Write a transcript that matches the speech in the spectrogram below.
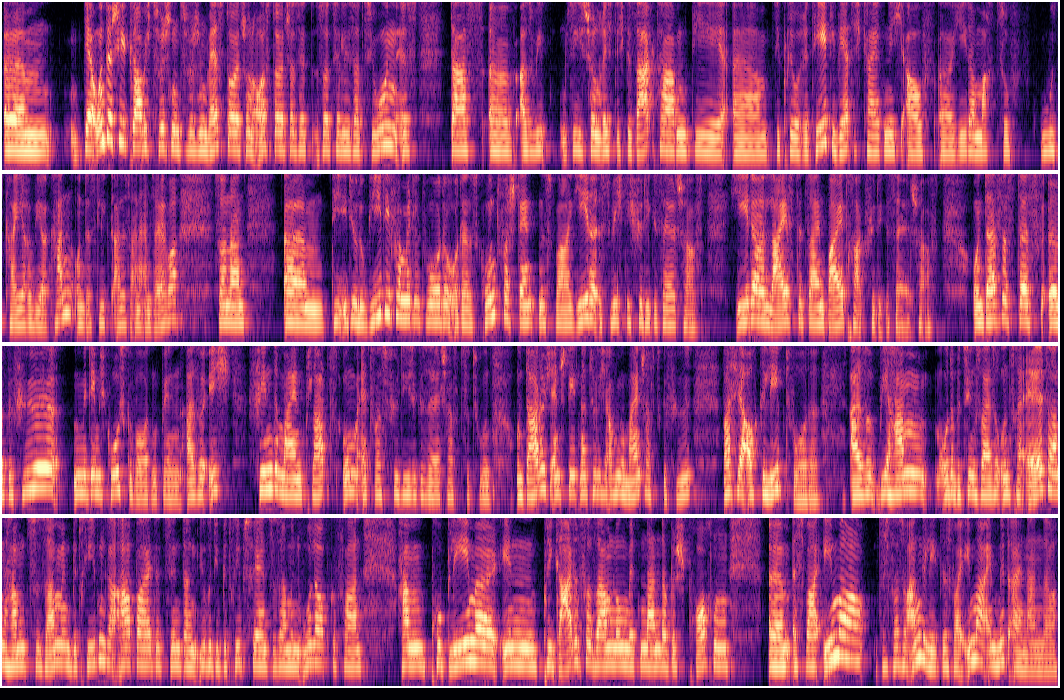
ähm, der Unterschied, glaube ich, zwischen, zwischen westdeutscher und ostdeutscher Sozialisation ist, dass, äh, also wie Sie schon richtig gesagt haben, die, äh, die Priorität, die Wertigkeit nicht auf äh, jeder macht so gut Karriere, wie er kann und es liegt alles an einem selber, sondern ähm, die Ideologie, die vermittelt wurde oder das Grundverständnis war, jeder ist wichtig für die Gesellschaft. Jeder leistet seinen Beitrag für die Gesellschaft. Und das ist das äh, Gefühl, mit dem ich groß geworden bin. Also ich finde meinen Platz, um etwas für diese Gesellschaft zu tun. Und dadurch entsteht natürlich auch ein Gemeinschaftsgefühl, was ja auch gelebt wurde. Also wir haben, oder beziehungsweise unsere Eltern haben zusammen in Betrieben gearbeitet, sind dann über die Betriebsferien zusammen in Urlaub gefahren, haben Probleme in Brigadeversammlungen miteinander besprochen. Ähm, es war immer, das war so angelegt, es war immer ein Miteinander.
